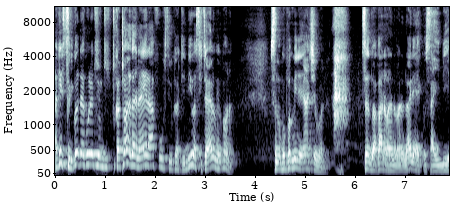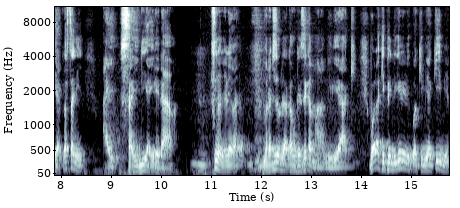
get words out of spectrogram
Lakini si tulikwenda kule tu- tu- tukatoa gana hela afu usikatibiwa sita yao umepona. Sema kwa mimi niache bwana. Ah, sasa ndo akawa na maneno maneno yani haikusaidia sasa ni haikusaidia ile dawa Mm. Si unanielewa eh? Matatizo ndio yakaongezeka mara mbili yake. Bora kipindi kile ilikuwa kimya kimya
